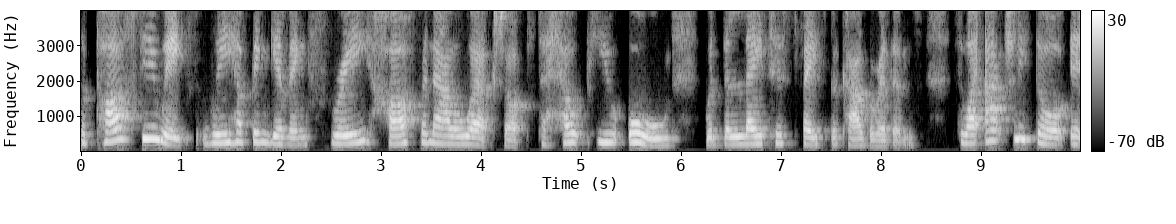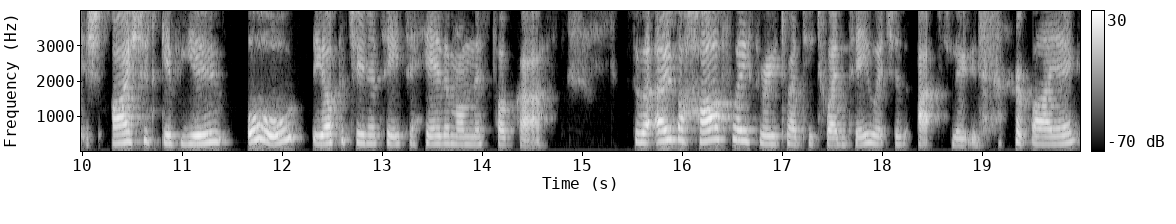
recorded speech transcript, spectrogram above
The past few weeks, we have been giving free half an hour workshops to help you all with the latest Facebook algorithms. So I actually thought it sh- I should give you all the opportunity to hear them on this podcast. So we're over halfway through 2020, which is absolutely terrifying.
